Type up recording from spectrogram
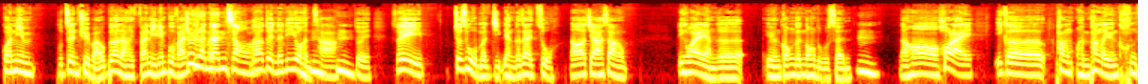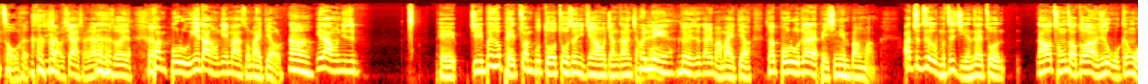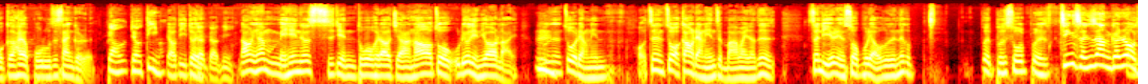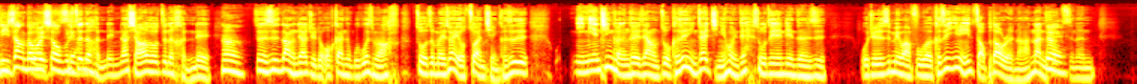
观念不正确吧？我不知道讲，反正理念不，反正就人难找。然后对能力又很差，嗯，对。所以就是我们几两个在做，然后加上。另外两个员工跟工读生，嗯，然后后来一个胖很胖的员工走了，小夏小夏那时候换博鲁，因为大同店卖的时候卖掉了，嗯，因为大同就是 赔，就是不是说赔赚不多，做生意经常我讲刚刚讲会累啊，对，所以干脆把它卖掉，所以博鲁就要来北新店帮忙。啊，就这我们这几个人在做，然后从早做到晚，就是我跟我哥还有博鲁这三个人，表表弟嘛，表弟对，表弟，然后你看每天就十点多回到家，然后做五六点就要来，嗯，做两年。我真的做刚好两年整把它卖掉，真的身体有点受不了。我说那个不不是说不能，精神上跟肉体上都会受不了，真的很累。你要想到说真的很累，嗯，真的是让人家觉得我干我为什么要做这么累？虽然有赚钱，可是你年轻可能可以这样做，可是你在几年后你再做这间店，真的是我觉得是没办法负荷。可是因为你找不到人啊，那你就只能。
